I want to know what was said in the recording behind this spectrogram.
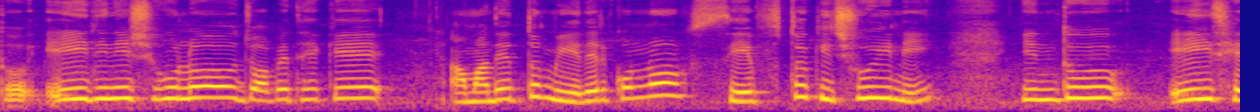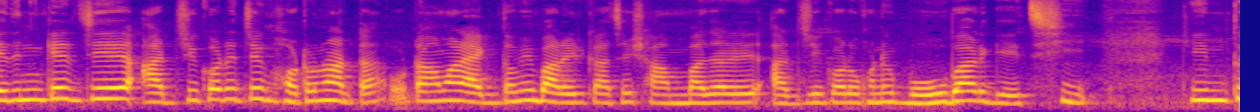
তো এই জিনিসগুলো যবে থেকে আমাদের তো মেয়েদের কোনো সেফ তো কিছুই নেই। কিন্তু এই সেদিনকে যে আরজিকরের যে ঘটনাটা, ওটা আমার একদমই বাড়ির কাছে, শ্যামবাজারে আরজিকর ওখানে বহুবার গেছি। কিন্তু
